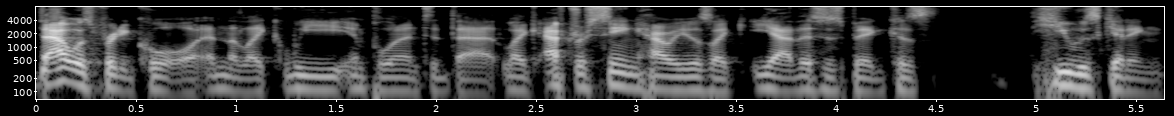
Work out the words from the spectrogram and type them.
that was pretty cool and then like we implemented that like after seeing how he was like yeah this is big because he was getting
